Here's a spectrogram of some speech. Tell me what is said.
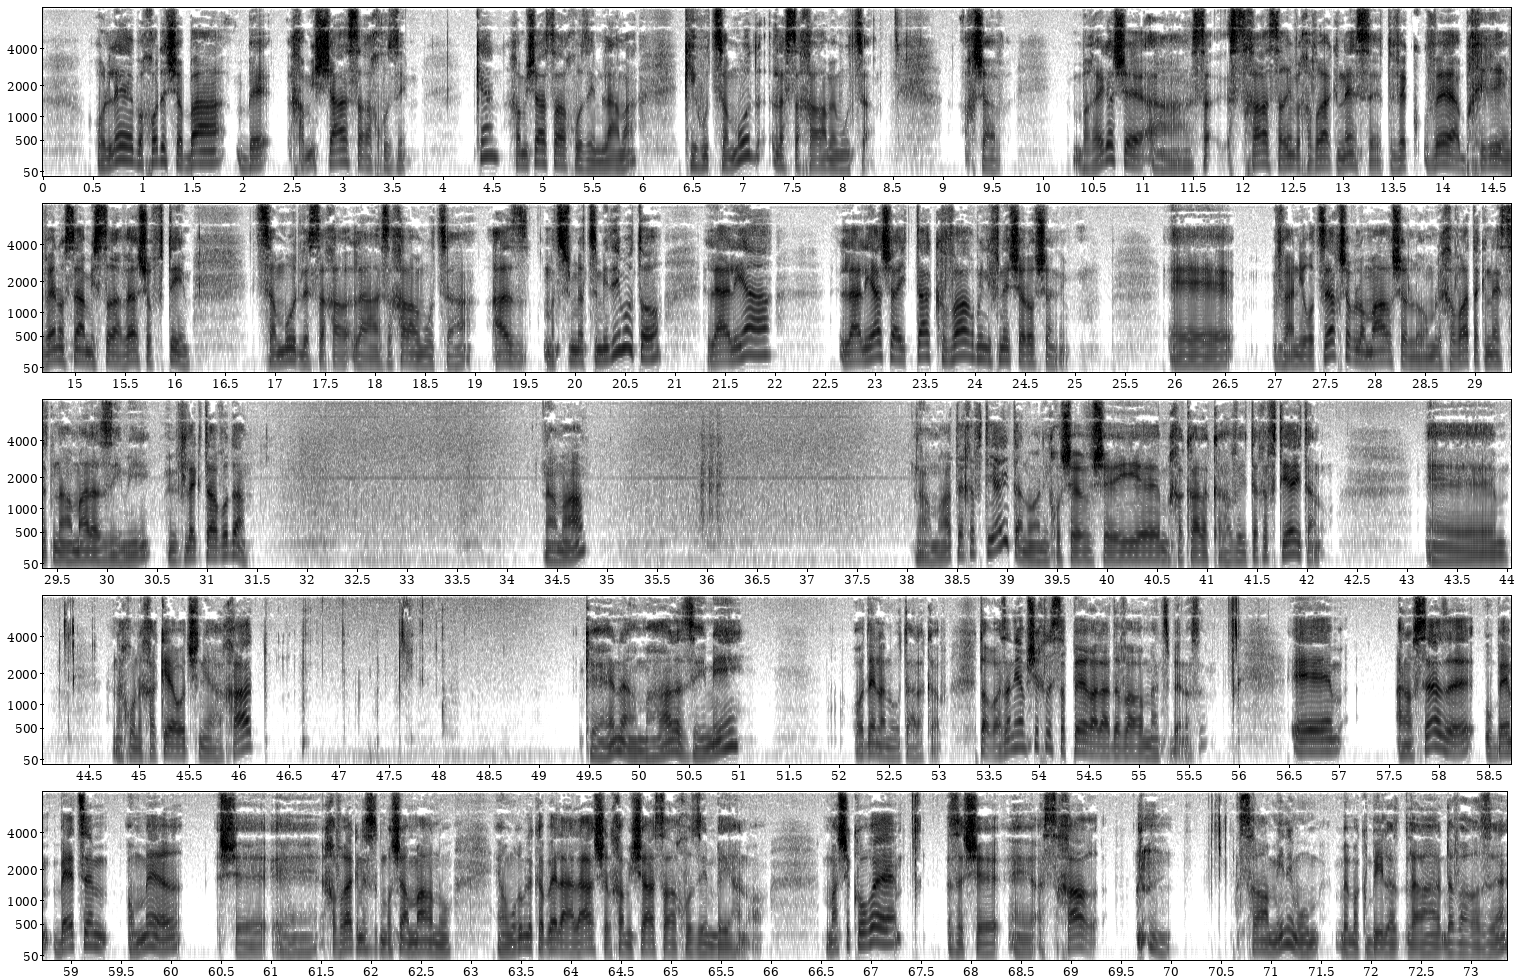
עולה בחודש הבא ב-15 אחוזים. כן, 15 אחוזים. למה? כי הוא צמוד לשכר הממוצע. עכשיו, ברגע ששכר השרים וחברי הכנסת והבכירים ונושאי המשרה והשופטים צמוד לשכר, לשכר הממוצע, אז מצמידים אותו לעלייה, לעלייה שהייתה כבר מלפני שלוש שנים. ואני רוצה עכשיו לומר שלום לחברת הכנסת נעמה לזימי ממפלגת העבודה. נעמה? נעמה תכף תהיה איתנו, אני חושב שהיא אה, מחכה לקו והיא תכף תהיה איתנו. אה, אנחנו נחכה עוד שנייה אחת. כן, נעמה לזימי. עוד אין לנו אותה על הקו. טוב, אז אני אמשיך לספר על הדבר המעצבן הזה. אמ, הנושא הזה הוא בעצם אומר שחברי הכנסת כמו שאמרנו הם אמורים לקבל העלאה של 15% בינואר. מה שקורה זה שהשכר, שכר המינימום במקביל לדבר הזה,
